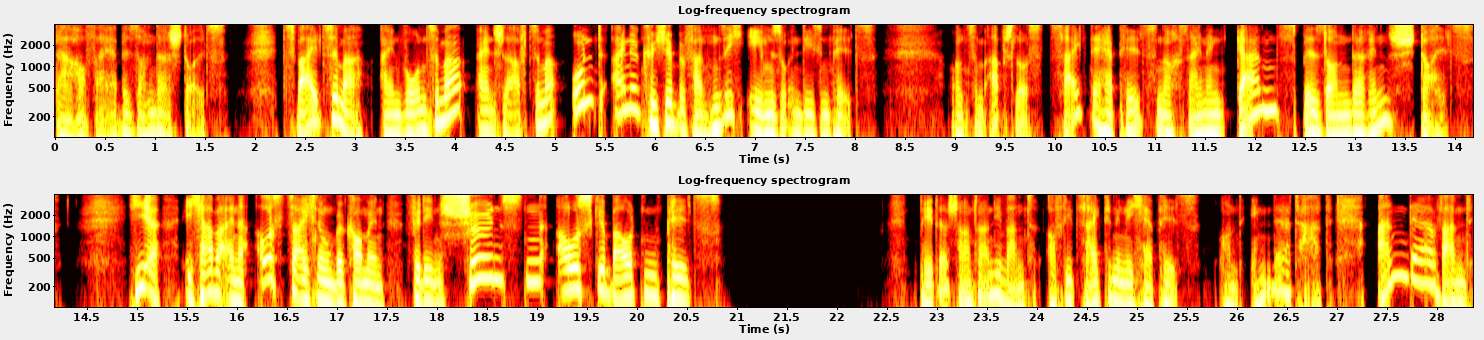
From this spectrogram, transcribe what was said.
Darauf war er besonders stolz. Zwei Zimmer, ein Wohnzimmer, ein Schlafzimmer und eine Küche befanden sich ebenso in diesem Pilz. Und zum Abschluss zeigte Herr Pilz noch seinen ganz besonderen Stolz. Hier, ich habe eine Auszeichnung bekommen für den schönsten ausgebauten Pilz. Peter schaute an die Wand, auf die zeigte nämlich Herr Pilz. Und in der Tat, an der Wand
